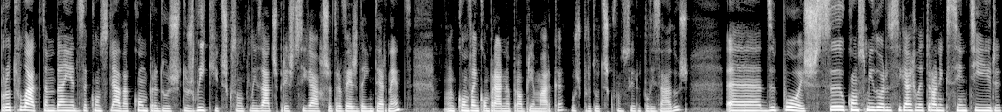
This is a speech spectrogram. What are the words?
Por outro lado, também é desaconselhada a compra dos, dos líquidos que são utilizados para estes cigarros através da internet. Convém comprar na própria marca os produtos que vão ser utilizados. Uh, depois, se o consumidor de cigarro eletrónico sentir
